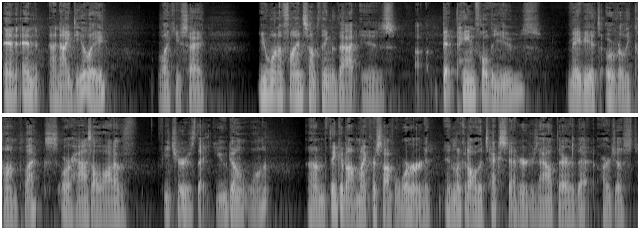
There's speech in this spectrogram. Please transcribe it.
and and and ideally, like you say, you want to find something that is a bit painful to use. Maybe it's overly complex or has a lot of features that you don't want. Um, think about Microsoft Word and look at all the text editors out there that are just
